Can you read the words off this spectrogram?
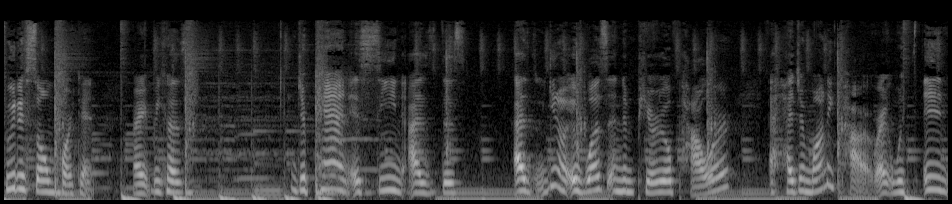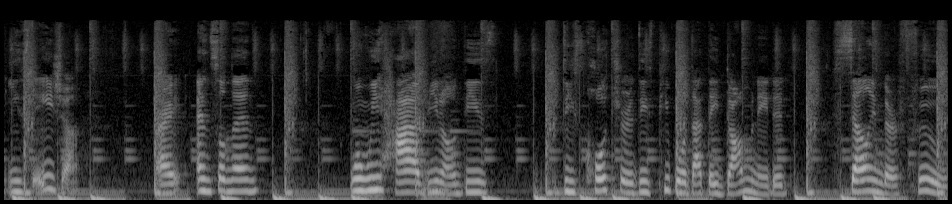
food is so important right? Because Japan is seen as this, as you know, it was an imperial power, a hegemonic power, right, within East Asia, right? And so then when we have, you know, these these cultures, these people that they dominated selling their food,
